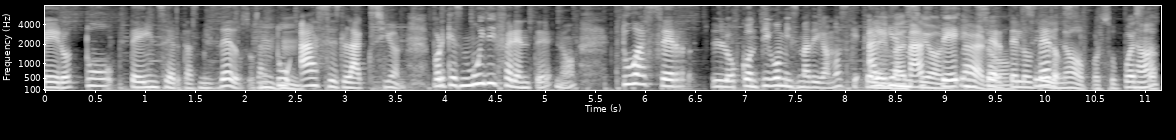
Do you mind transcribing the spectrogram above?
pero tú te insertas mis dedos, o sea, tú haces la acción, porque es muy diferente, ¿no? Tú hacerlo contigo misma, digamos, que, alguien más te claro. inserte los Sí, dedos. no, por supuesto. ¿no?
